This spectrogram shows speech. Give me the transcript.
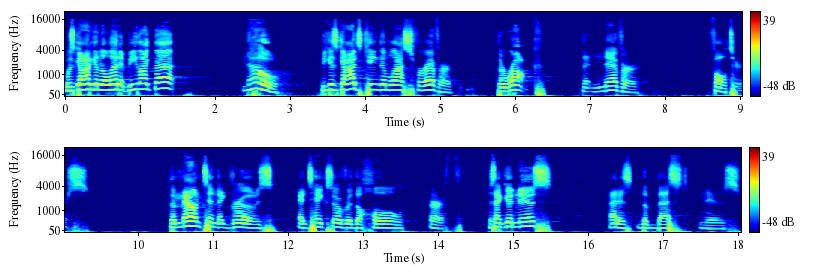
Was God going to let it be like that? No, because God's kingdom lasts forever. The rock that never falters, the mountain that grows and takes over the whole earth. Is that good news? That is the best news.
